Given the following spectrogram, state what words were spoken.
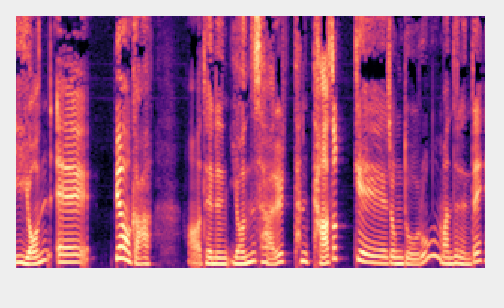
이 연의 뼈가 어, 되는 연사를 한 다섯 개 정도로 만드는데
